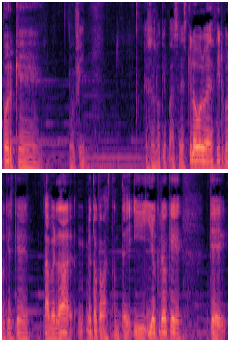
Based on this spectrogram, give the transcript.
porque, en fin, eso es lo que pasa. Es que lo vuelvo a decir porque es que la verdad me toca bastante y yo creo que, que,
